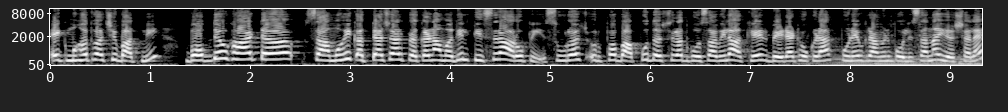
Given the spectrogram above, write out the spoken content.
एक महत्वाची बातमी. बोबदेव घाट सामूहिक अत्याचार प्रकरणामधील तिसरा आरोपी सूरज उर्फ बापू दशरथ गोसावीला अखेर बेड्या ठोकण्यात पुणे ग्रामीण पोलिसांना यश आलंय.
